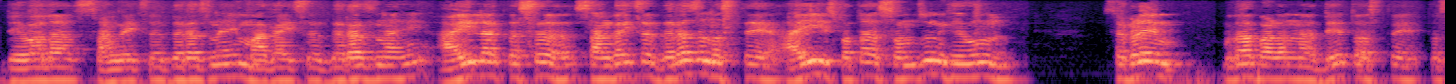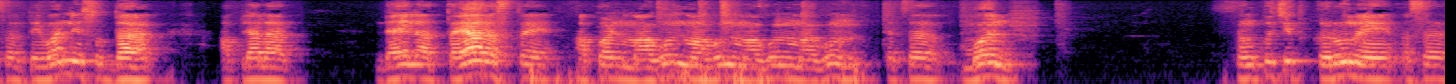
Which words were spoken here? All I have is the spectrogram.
देवाला सांगायचं गरज नाही मागायचं गरज नाही. आईला कसं सांगायचं गरज नसते. आई स्वतः समजून घेऊन सगळे मुलाबाळांना देत असते. तसं देवांनी सुद्धा आपल्याला द्यायला तयार असतंय. आपण मागून मागून मागून मागून त्याचं मन संकुचित करू नये असं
